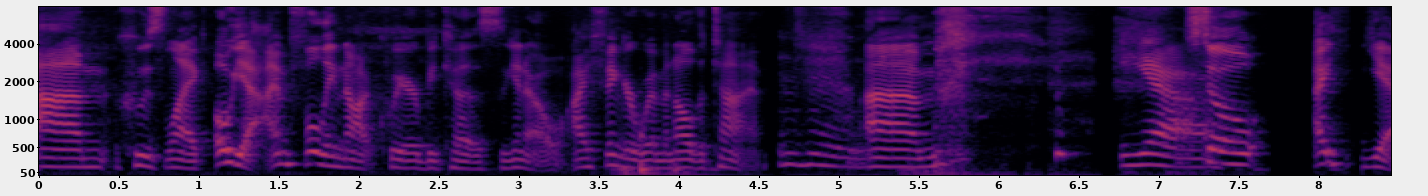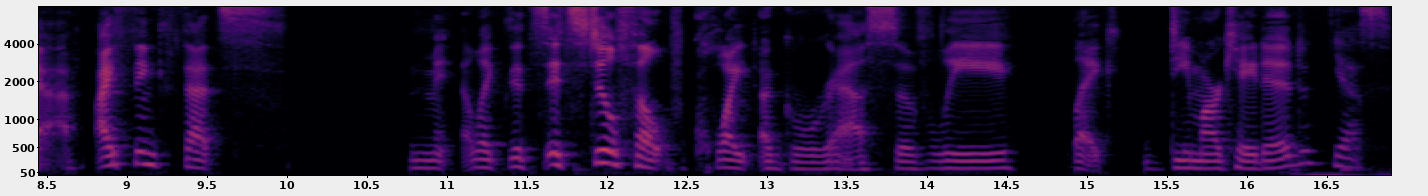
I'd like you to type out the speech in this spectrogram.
Um who's like oh yeah i'm fully not queer because you know i finger women all the time. Mm-hmm. um yeah. so i yeah i think that's like it's it still felt quite aggressively like demarcated. Yes.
